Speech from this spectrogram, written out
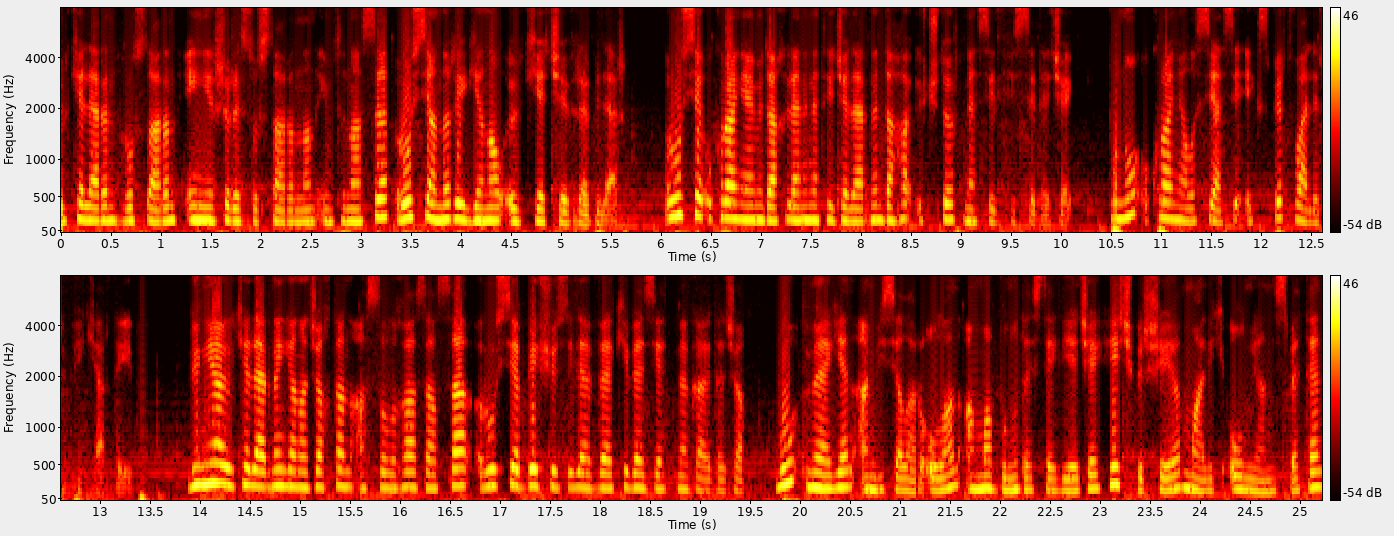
Ölkələrin, Rusların enerji resurslarından imtinası Rusiyanı regional ölkəyə çevirə bilər. Rusiya Ukraynaya müdaxilənin nəticələrini daha 3-4 nəsil hiss edəcək. Bunu Ukraynalı siyasi ekspert Valeri Pekar deyib. Dünya ölkələrinin yanacaqdan asılılığı azalsa, Rusiya 500 il əvvəlki vəziyyətinə qayıdacaq. Bu, müəyyən ambisiyaları olan, amma bunu dəstəkləyəcək heç bir şeyə malik olmayan nisbətən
